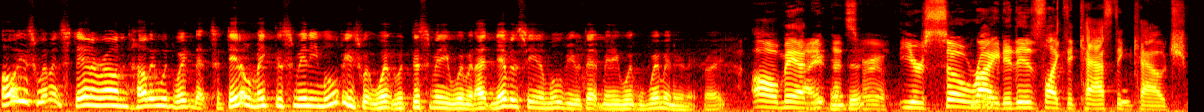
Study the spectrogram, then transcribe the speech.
all these women stand around in Hollywood waiting. That so they don't make this many movies with with this many women. I'd never seen a movie with that many women in it, right? Oh man, I, you- that's And, uh, true. You're so right. It is like the casting couch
